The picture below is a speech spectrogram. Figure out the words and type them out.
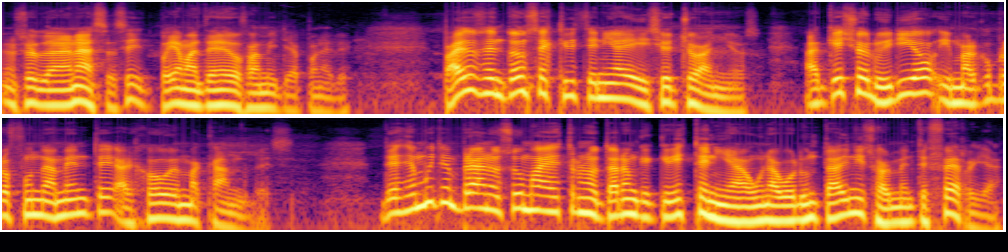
Un sueldo de la NASA, sí. Podía mantener dos familias, ponele. Para esos entonces, Chris tenía 18 años. Aquello lo hirió y marcó profundamente al joven McCandless. Desde muy temprano, sus maestros notaron que Chris tenía una voluntad inusualmente férrea.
